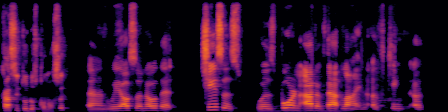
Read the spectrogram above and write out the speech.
casi todos conocen. And we also know that Jesus was born out of that line of King of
